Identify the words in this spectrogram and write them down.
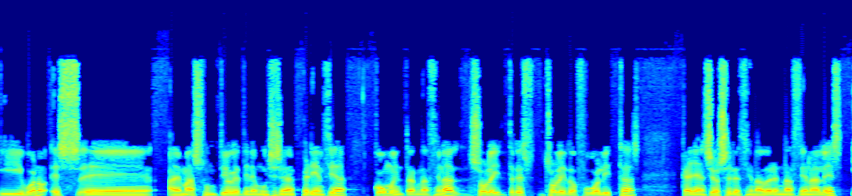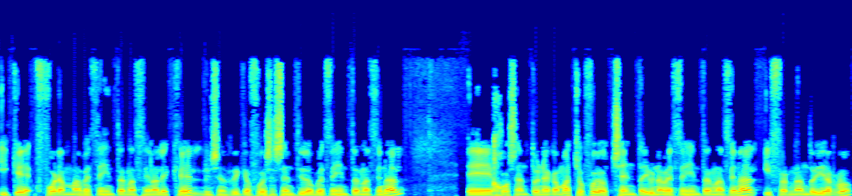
Y bueno, es eh, además un tío que tiene muchísima experiencia como internacional. Solo hay, tres, solo hay dos futbolistas que hayan sido seleccionadores nacionales y que fueran más veces internacionales que él. Luis Enrique fue 62 veces internacional. Eh, José Antonio Camacho fue 81 veces internacional y Fernando Hierro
